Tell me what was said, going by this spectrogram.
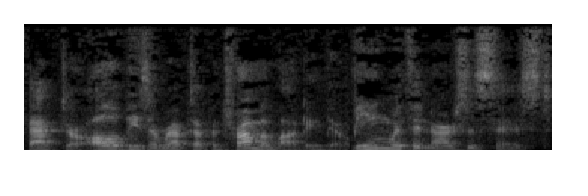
factor. All of these are wrapped up in trauma bonding though. Being with a narcissist,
